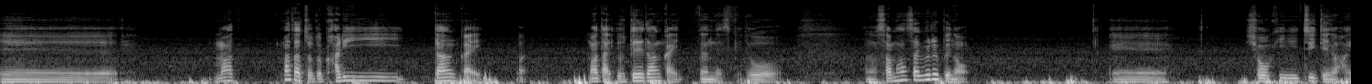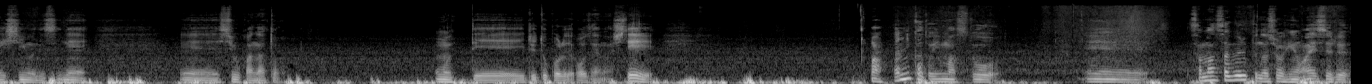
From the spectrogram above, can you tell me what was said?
えー、ま、まだちょっと仮段階、ま、まだ予定段階なんですけど、あの、サマンサグループの、えー、商品についての配信をですね、えー、しようかなと思っているところでございまして、まあ、何かと言いますと、えー、サマンサグループの商品を愛する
